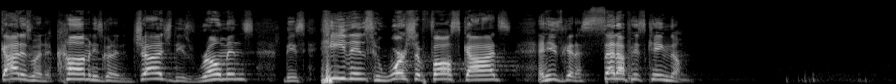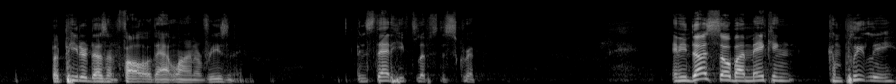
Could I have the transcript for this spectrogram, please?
God is going to come and he's going to judge these Romans, these heathens who worship false gods, and he's going to set up his kingdom. But Peter doesn't follow that line of reasoning. Instead, he flips the script. And he does so by making completely,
